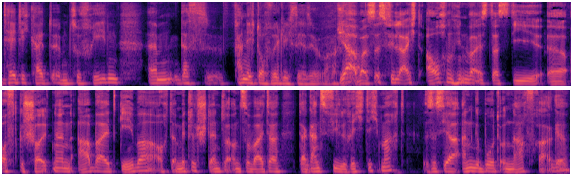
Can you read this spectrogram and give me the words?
Tätigkeit ähm, zufrieden. Ähm, das fand ich doch wirklich sehr, sehr überraschend. Ja, aber es ist vielleicht auch ein Hinweis, dass die äh, oft gescholtenen Arbeitgeber, auch der Mittelständler und so weiter, da ganz viel richtig macht. Es ist ja Angebot und Nachfrage.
